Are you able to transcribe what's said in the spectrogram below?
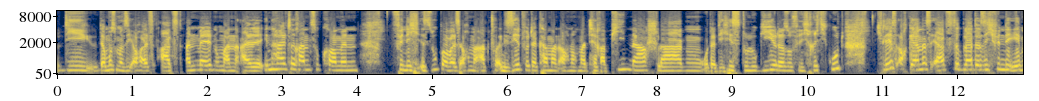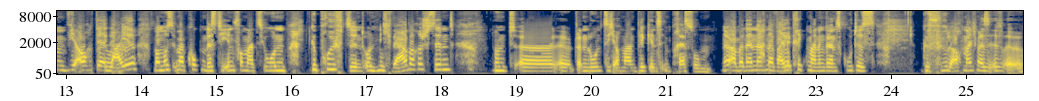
Die, da muss man sich auch als Arzt anmelden, um an alle Inhalte ranzukommen. Finde ich super, weil es auch immer aktualisiert wird. Da kann man auch nochmal Therapien nachschlagen oder die Histologie oder so, finde ich richtig gut. Ich lese auch gerne das Ärzteblatt. Also ich finde eben, wie auch der Laie, man muss immer gucken, dass die Informationen geprüft sind und nicht werberisch sind. Und äh, äh dann lohnt sich auch mal ein Blick ins Impressum. Ne? Aber dann nach einer Weile kriegt man ein ganz gutes Gefühl. Auch manchmal äh,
